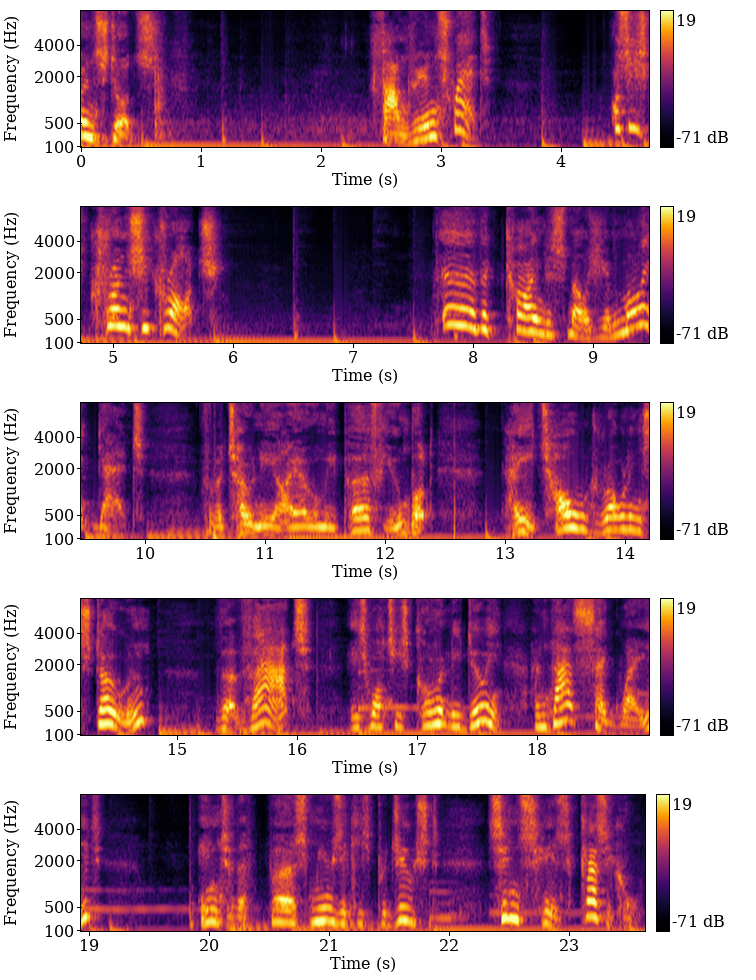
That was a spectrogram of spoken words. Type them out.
and Studs, Foundry and Sweat, Ozzy's Crunchy Crotch. They're the kind of smells you might get from a Tony Iommi perfume, but he told Rolling Stone that that is what he's currently doing, and that segued into the first music he's produced since his classical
